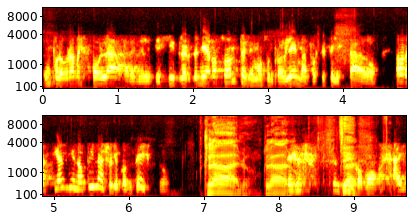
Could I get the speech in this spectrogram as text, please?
un programa escolar en el que Hitler tenía razón, tenemos un problema, porque es el Estado. Ahora, si alguien opina, yo le contesto. Claro, claro. sí. Como hay,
